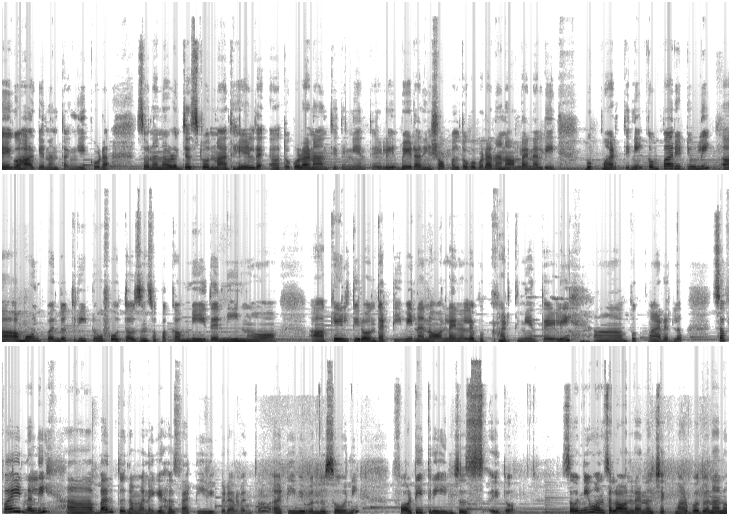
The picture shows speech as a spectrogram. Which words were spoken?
ಹೇಗೋ ಹಾಗೆ ನನ್ನ ತಂಗಿ ಕೂಡ. ಸೊ ನಾನು ಅವಳಿಗೆ ಜಸ್ಟ್ ಒಂದು ಮಾತು ಹೇಳಿದೆ ತೊಗೊಳ್ಳೋಣ ಅಂತಿದ್ದೀನಿ ಅಂತ ಹೇಳಿ. ಬೇಡ, ನೀನು ಶಾಪಲ್ಲಿ ತೊಗೋಬೇಡ, ನಾನು ಆನ್ಲೈನಲ್ಲಿ ಬುಕ್ ಮಾಡ್ತೀನಿ. ಕಂಪಾರಿಟಿವ್ಲಿ ಅಮೌಂಟ್ ಬಂದು ತ್ರೀ ಟು ಫೋರ್ ತೌಸಂಡ್ ಸ್ವಲ್ಪ ಕಮ್ಮಿ ಇದೆ ನೀನು ಕೇಳ್ತಿರೋ ಅಂಥ ಟಿ ವಿ ನಾನು ಆನ್ಲೈನಲ್ಲೇ ಬುಕ್ ಮಾಡ್ತೀನಿ ಅಂತ ಹೇಳಿ ಬುಕ್ ಮಾಡಿದ್ಲು. ಸೊ ಫೈನಲಿ ಬಂತು ನಮ್ಮ ಮನೆಗೆ ಹೊಸ ಟಿ ವಿ ಕೂಡ ಬಂತು. ಟಿ ವಿ ಬಂದು ಸೋನಿ. ಫಾರ್ಟಿ ತ್ರೀ ಇಂಚಸ್ ಇದು. ಸೊ ನೀವು ಒಂದ್ಸಲ ಆನ್ಲೈನಲ್ಲಿ ಚೆಕ್ ಮಾಡ್ಬೋದು. ನಾನು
